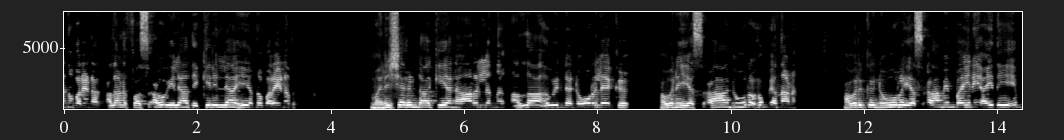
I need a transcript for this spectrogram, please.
എന്ന് പറയുന്നത്. അതാണ് ഫസ് ഔ ഇലാ ദിക്കിരില്ലാഹി എന്ന് പറയുന്നത്. മനുഷ്യരുണ്ടാക്കിയ നാറിൽ നിന്ന് അള്ളാഹുവിന്റെ നൂറിലേക്ക് അവന് യസ് ആ നൂറുഹും എന്നാണ്. അവർക്ക് നൂറ് യസ് ആമിംബൈനി ഐദീഹിം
